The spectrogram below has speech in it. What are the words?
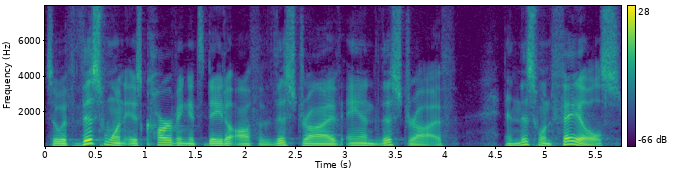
So if this one is carving its data off of this drive and this drive, and this one fails,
